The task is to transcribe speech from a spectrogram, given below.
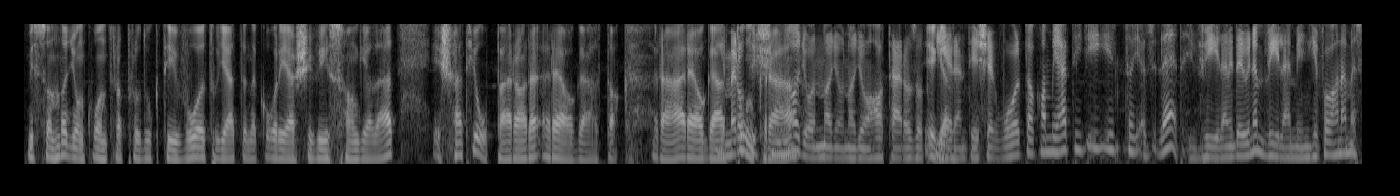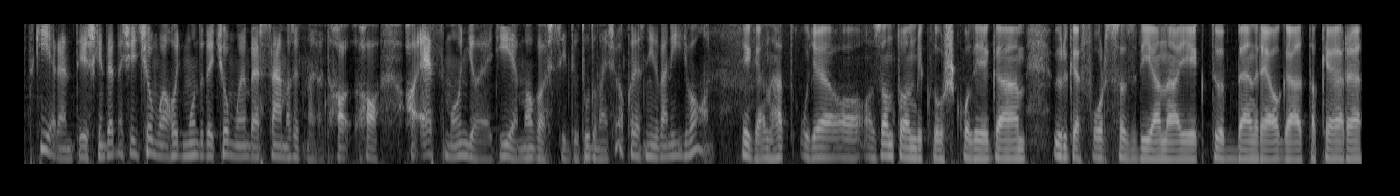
viszont nagyon kontraproduktív volt, ugye hát ennek óriási vízhangja lett, és hát jó páran re- reagáltak rá, reagáltunk Mert ott is rá. nagyon-nagyon-nagyon határozott Igen. kijelentések voltak, ami hát így, így ez lehet egy vélemény, de ő nem véleményként hanem ezt kijelentésként, és egy csomó, ahogy mondod, egy csomó ember számozott, na, hát ha, ha, ha ezt mondja egy ilyen magas szintű tudományos, akkor ez nyilván így van. Igen, hát ugye az Antal Miklós kollégám, Ürge Forszaz Dianáék többen reagáltak erre,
